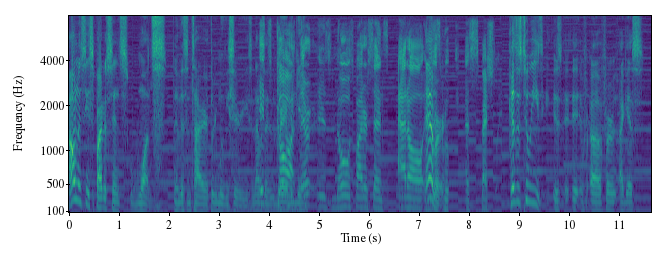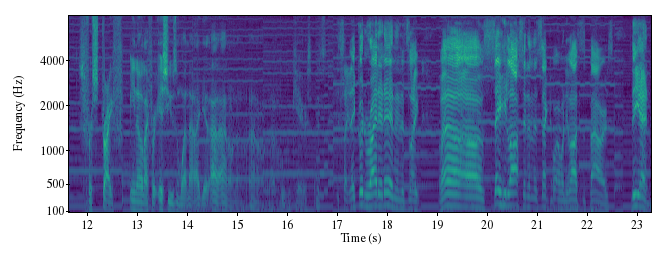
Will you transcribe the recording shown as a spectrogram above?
I only seen Spider Sense once in this entire three movie series, and that was It's at the very gone. beginning. There is no spider sense at all in Ever. this movie, especially. because it's too easy. Is uh, for I guess for strife, you know, like for issues and whatnot. I guess I, I don't know. I don't know. Who, who cares? It's, It's like they couldn't write it in, and it's like, well, uh, say he lost it in the second one when he lost his powers. The end.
